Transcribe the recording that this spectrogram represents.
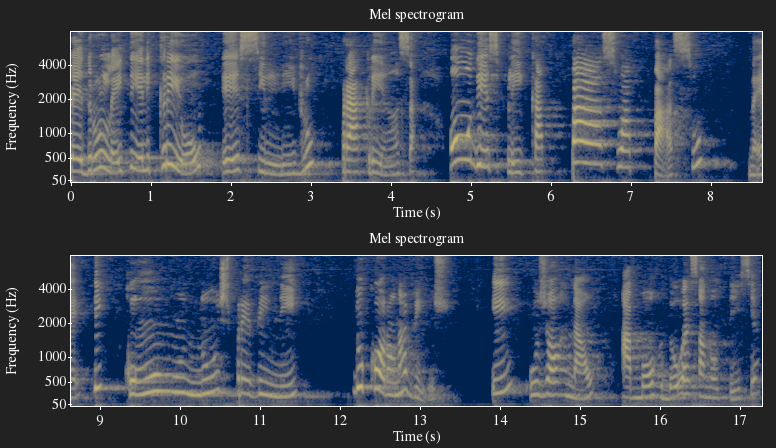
Pedro Leite, ele criou esse livro para a criança, onde explica passo a passo, né, de como nos prevenir do coronavírus. E o jornal abordou essa notícia,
